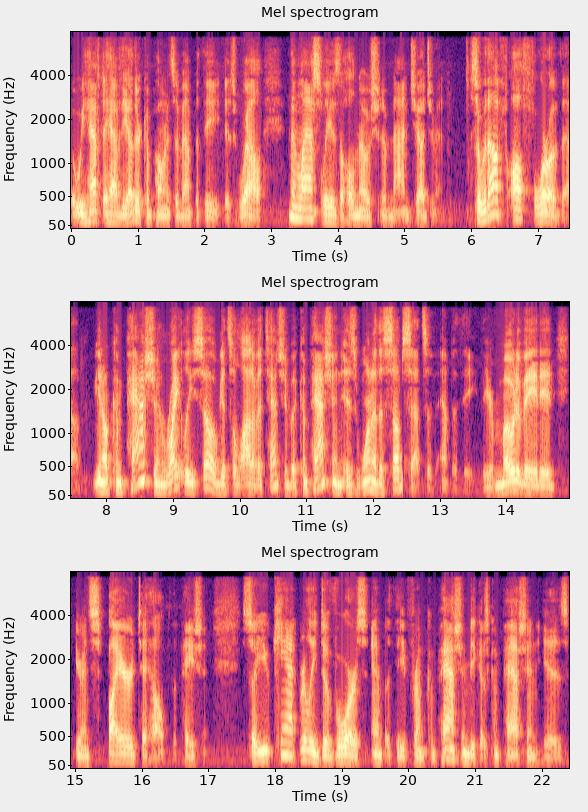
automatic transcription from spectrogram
but we have to have the other components of empathy as well. And then lastly is the whole notion of non-judgment. So without all four of them, you know, compassion, rightly so, gets a lot of attention, but compassion is one of the subsets of empathy. You're motivated, you're inspired to help the patient. So you can't really divorce empathy from compassion because compassion is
